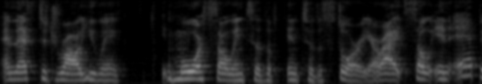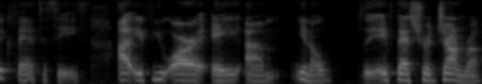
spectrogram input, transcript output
and that's to draw you in more so into the into the story. All right. So in epic fantasies, uh, if you are a um, you know if that's your genre.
